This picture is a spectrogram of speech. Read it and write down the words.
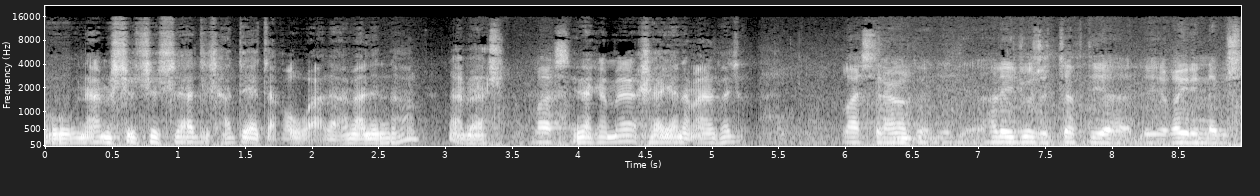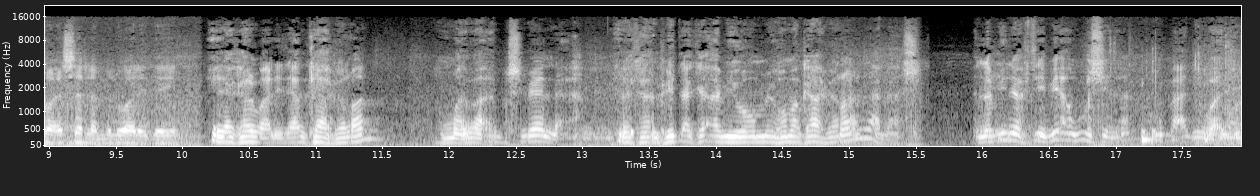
ونام السدس السادس حتى يتقوى على أعمال النهار لا بأس. إذا كان ما يخشى ينام عن الفجر. الله يحسن عملك. هل يجوز التفدية لغير النبي صلى الله عليه وسلم بالوالدين؟ إذا كان الوالدان كافران هما المسلمين لا إذا كان فداك أبي وأمي وهما كافران لا بأس. النبي نفتي بأنفسنا وبعد الوالدين.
